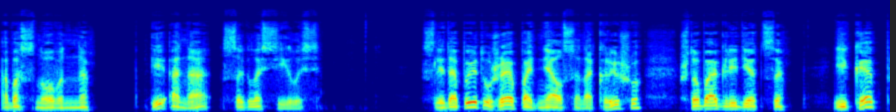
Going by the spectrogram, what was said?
обоснованна, и она согласилась. Следопыт уже поднялся на крышу, чтобы оглядеться, и Кэп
